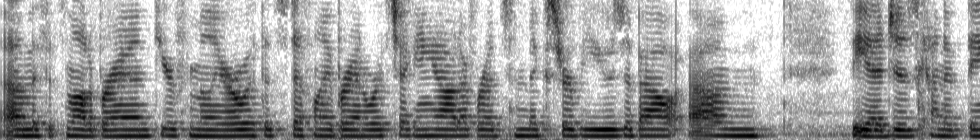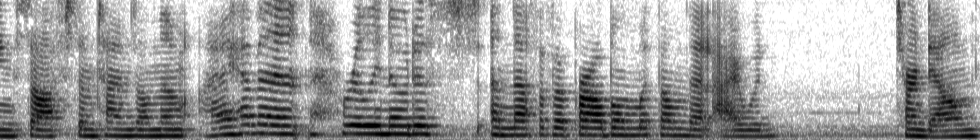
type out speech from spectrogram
um, if it's not a brand you're familiar with, it's definitely a brand worth checking out. I've read some mixed reviews about um, the edges kind of being soft sometimes on them. I haven't really noticed enough of a problem with them that I would turn down,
